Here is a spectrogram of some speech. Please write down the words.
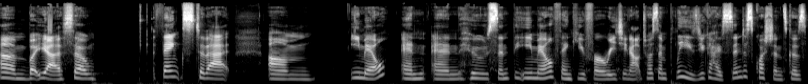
Um, but yeah, so thanks to that um, email and and who sent the email. Thank you for reaching out to us, and please, you guys send us questions because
